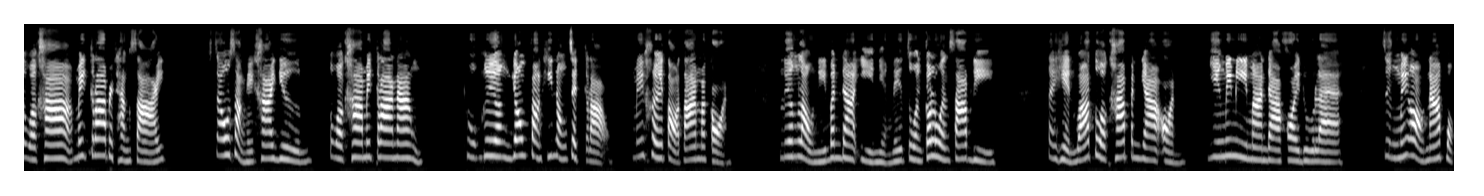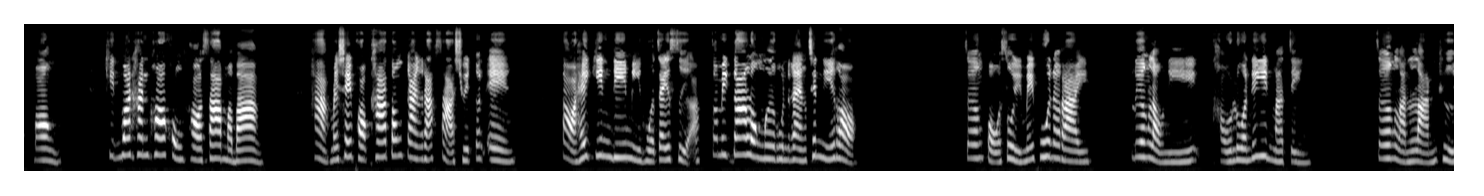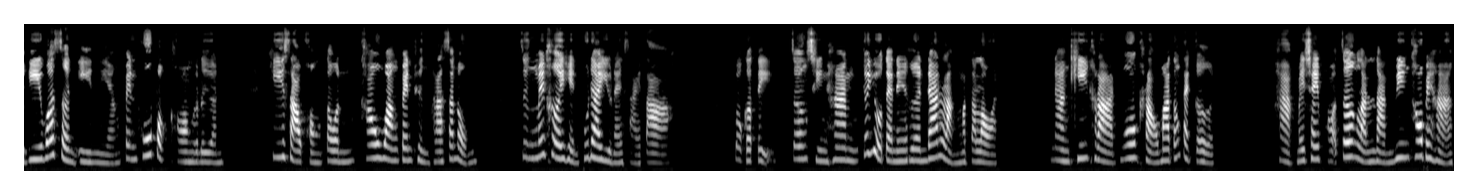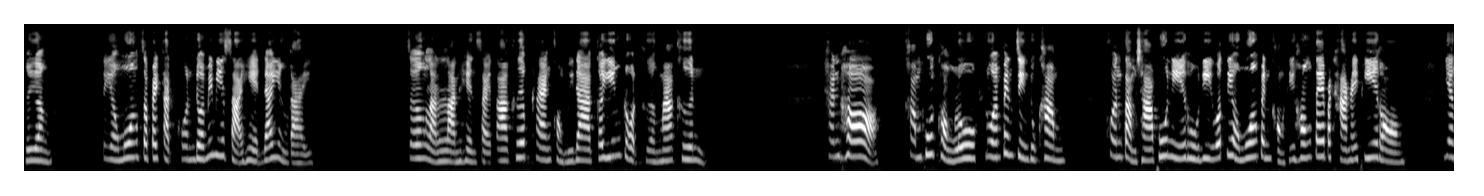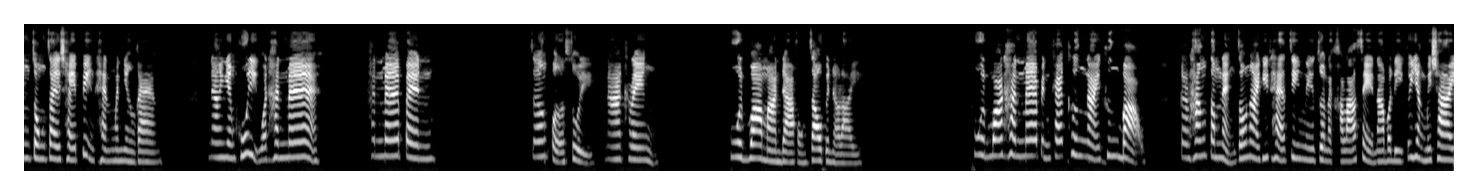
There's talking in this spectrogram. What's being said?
ตัวข้าไม่กล้าไปทางซ้าย เจ้าสั่งให้ข้ายืน ตัวข้าไม่กล้านั่ง ทุกเรื่องย่อมฟังที่น้องเจ็ดกล่าว ไม่เคยต่อต้านมาก่อน เรื่องเหล่านี้บรรดาอีเหนียงในจวนก็ล้วนทราบดี แต่เห็นว่าตัวข้าปัญญาอ่อน ยิ่งไม่มีมารดาคอยดูแล จึงไม่ออกหน้าปกป้อง คิดว่าท่านพ่อคงพอทราบมาบ้าง หากไม่ใช่เพราะข้าต้องการรักษาชีวิตตนเอง ต่อให้กินดีหมีหัวใจเสือก็ไม่กล้าลงมือรุนแรงเช่นนี้หรอก จิงโปสุยไม่พูดอะไร เรื่องเหล่านี้เขาล้วนได้ยินมาจริง เจิงหลันหลันถือดีว่าเซินอีเหนียงเป็นผู้ปกครองเรือน พี่สาวของตนเข้าวังเป็นถึงพระสนม จึงไม่เคยเห็นผู้ใดอยู่ในสายตา ปกติเจิงชิงฮันก็อยู่แต่ในเรือนด้านหลังมาตลอด นางขี้ขลาดโง่เขลามาตั้งแต่เกิด หากไม่ใช่เพราะเจิ้งหลันหลันวิ่งเข้าไปหาเรื่อง เตียวม่วงจะไปกัดคนโดยไม่มีสาเหตุได้อย่างไร เจิ้งหลันหลันเห็นสายตาเคลือบแคลงของบิดาก็ยิ่งโกรธเคืองมากขึ้น ท่านพ่อคำพูดของลูกล้วนเป็นจริงทุกคำ คนต่ำช้าผู้นี้รู้ดีว่าเตียวม่วงเป็นของที่ห้องเต้ประทานให้พี่รอง ยังจงใจใช้ปิ่งแทงมันอย่างแรง นางยังพูดอีกว่าท่านแม่ ท่านแม่เป็น เจิ้งเป๋อสุยหน้าเคร่ง พูดว่ามารดาของเจ้าเป็นอะไร พูดว่าท่านแม่เป็นแค่ครึ่งนายครึ่งบ่าว กระทั่งตำแหน่งเจ้านายที่แท้จริงในจวนอัครเสนาบดีก็ยังไม่ใช่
